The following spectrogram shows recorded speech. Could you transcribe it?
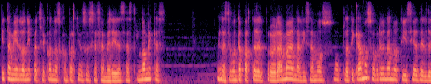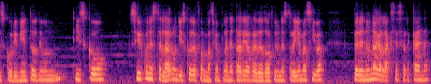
Y también Loni Pacheco nos compartió sus efemérides astronómicas. En la segunda parte del programa analizamos o platicamos sobre una noticia del descubrimiento de un disco circunestelar, un disco de formación planetaria alrededor de una estrella masiva, pero en una galaxia cercana,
